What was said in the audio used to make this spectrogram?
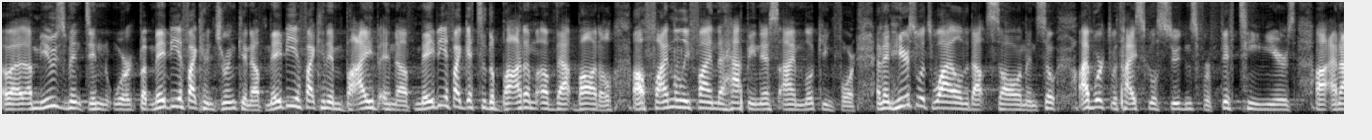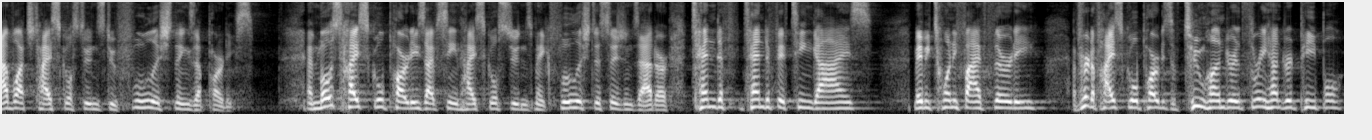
uh, amusement didn't work, but maybe if I can drink enough, maybe if I can imbibe enough, maybe if I get to the bottom of that bottle, I'll finally find the happiness I'm looking for. And then here's what's wild about Solomon. So I've worked with high school students for 15 years, uh, and I've watched high school students do foolish things at parties. And most high school parties I've seen high school students make foolish decisions at are 10 to, 10 to 15 guys, maybe 25, 30. I've heard of high school parties of 200, 300 people.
